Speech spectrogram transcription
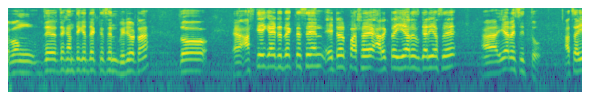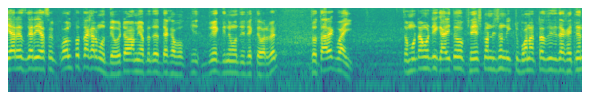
এবং যে যেখান থেকে দেখতেছেন ভিডিওটা তো আজকে এই গাড়িটা দেখতেছেন এটার পাশে আরেকটা ইয়ারএস গাড়ি আছে ইয়ারএস তো। আচ্ছা ইয়ারএস গাড়ি আছে অল্প টাকার মধ্যে ওইটাও আমি আপনাদের দেখাবো কি দু একদিনের মধ্যে দেখতে পারবেন। তো তারেক ভাই তো মোটামুটি গাড়ি তো ফ্রেশ কন্ডিশন একটু বনারটা যদি দেখাইতেন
